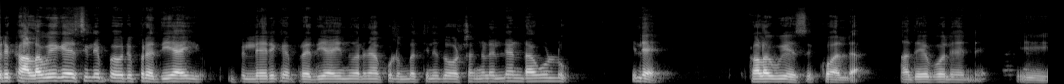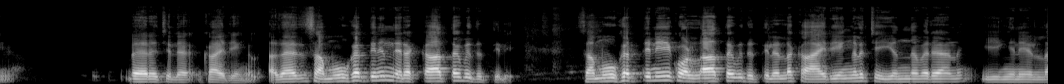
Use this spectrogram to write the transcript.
ഒരു കളവ് കേസിൽ ഇപ്പോൾ ഒരു പ്രതിയായി പിള്ളേർക്ക് പ്രതിയായി എന്ന് പറഞ്ഞാൽ ആ കുടുംബത്തിന് ദോഷങ്ങളല്ലേ ഉണ്ടാവുള്ളൂ. ഇല്ലേ? കളവ് കേസ് കൊല അതേപോലെ തന്നെ ഈ വേറെ ചില കാര്യങ്ങൾ. അതായത് സമൂഹത്തിന് നിരക്കാത്ത വിധത്തിൽ സമൂഹത്തിനെ കൊള്ളാത്ത വിധത്തിലുള്ള കാര്യങ്ങൾ ചെയ്യുന്നവരാണ് ഈ ഇങ്ങനെയുള്ള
